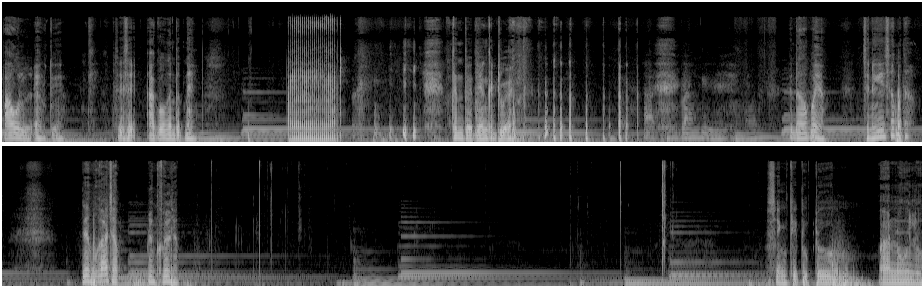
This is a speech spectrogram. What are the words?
Paul eh itu ya si si aku ngentut nih kentut yang kedua. Ada apa ya? Jenenge siapa ta? Dia buka aja, yang Google aja. Sing dituduh anu lho.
